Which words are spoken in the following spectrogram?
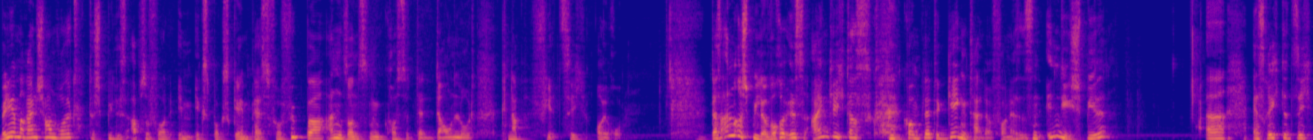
Wenn ihr mal reinschauen wollt, das Spiel ist ab sofort im Xbox Game Pass verfügbar. Ansonsten kostet der Download knapp 40 Euro. Das andere Spiel der Woche ist eigentlich das komplette Gegenteil davon. Es ist ein Indie-Spiel. Äh, es richtet sich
